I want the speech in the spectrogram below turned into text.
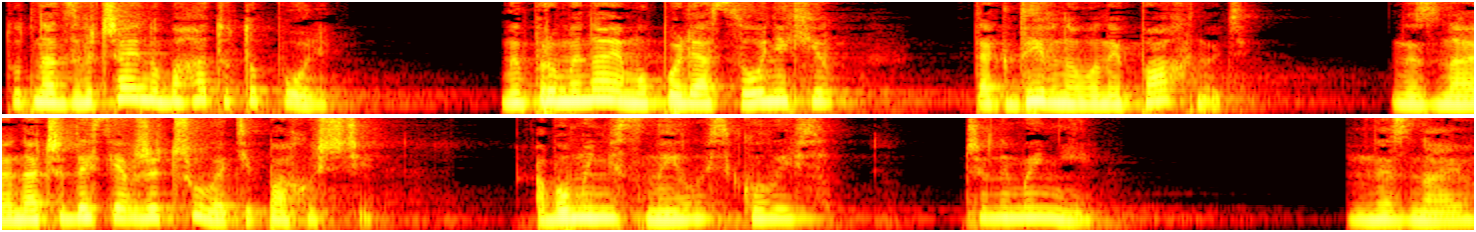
Тут надзвичайно багато тополь. Ми проминаємо поля соняхів, так дивно вони пахнуть. Не знаю, наче десь я вже чула ті пахощі. Або мені снилось колись, чи не мені? Не знаю.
